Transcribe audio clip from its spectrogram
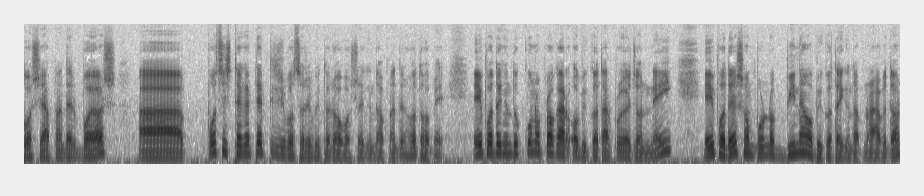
অবশ্যই আপনাদের বয়স পঁচিশ থেকে তেত্রিশ বছরের ভিতরে অবশ্যই কিন্তু আপনাদের হতে হবে। এই পদে কিন্তু কোনো প্রকার অভিজ্ঞতার প্রয়োজন নেই। এই পদে সম্পূর্ণ বিনা অভিজ্ঞতায় কিন্তু আপনারা আবেদন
